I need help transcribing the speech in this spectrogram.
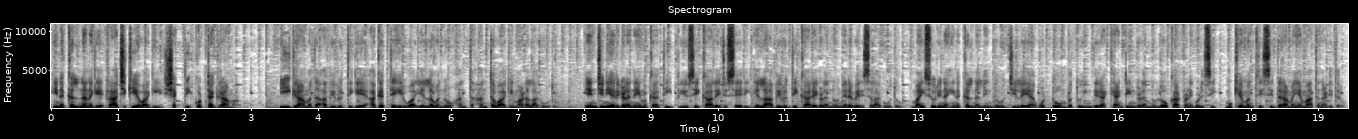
ಹಿನಕಲ್ ನನಗೆ ರಾಜಕೀಯವಾಗಿ ಶಕ್ತಿ ಕೊಟ್ಟ ಗ್ರಾಮ. ಈ ಗ್ರಾಮದ ಅಭಿವೃದ್ಧಿಗೆ ಅಗತ್ಯ ಇರುವ ಎಲ್ಲವನ್ನೂ ಹಂತ ಹಂತವಾಗಿ ಮಾಡಲಾಗುವುದು. ಎಂಜಿನಿಯರ್ಗಳ ನೇಮಕಾತಿ ಪಿಯುಸಿ ಕಾಲೇಜು ಸೇರಿ ಎಲ್ಲ ಅಭಿವೃದ್ಧಿ ಕಾರ್ಯಗಳನ್ನು ನೆರವೇರಿಸಲಾಗುವುದು. ಮೈಸೂರಿನ ಹಿನಕಲ್ನಲ್ಲಿಂದು ಜಿಲ್ಲೆಯ ಒಟ್ಟು ಒಂಬತ್ತು ಇಂದಿರಾ ಕ್ಯಾಂಟೀನ್ಗಳನ್ನು ಲೋಕಾರ್ಪಣೆಗೊಳಿಸಿ ಮುಖ್ಯಮಂತ್ರಿ ಸಿದ್ದರಾಮಯ್ಯ ಮಾತನಾಡಿದರು.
